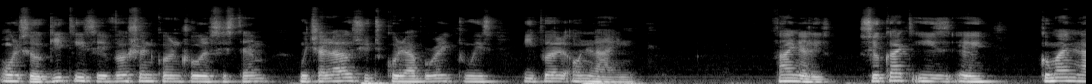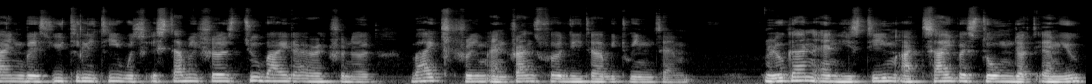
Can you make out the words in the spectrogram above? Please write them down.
Also, Git is a version control system which allows you to collaborate with people online. Finally, Socat is a command line based utility which establishes two bidirectional byte stream and transfer data between them. Logan and his team at cyberstorm.mu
